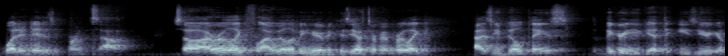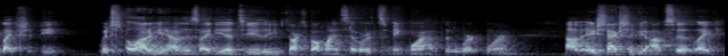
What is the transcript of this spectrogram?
what it did is it burned us out. So I wrote like flywheel over here because you have to remember like as you build things, the bigger you get, the easier your life should be. Which a lot of you have this idea too that you've talked about mindset where to make more I have to work more. Um, it should actually be opposite. Like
